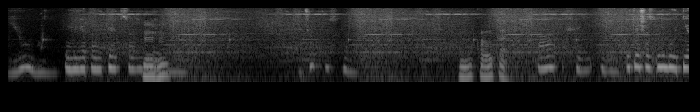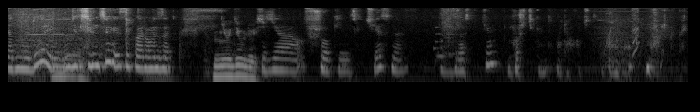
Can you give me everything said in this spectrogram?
ё у меня, по-моему, 5 созвездий. Мгм. А что происходит? Ну, круто. Офигеть. У тебя сейчас не будет ни одной Дори, Да. будет Сенсу и Сахароза. Не удивлюсь. Я в шоке, если честно. Здравствуйте. Божечки, вода. Боже, какая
